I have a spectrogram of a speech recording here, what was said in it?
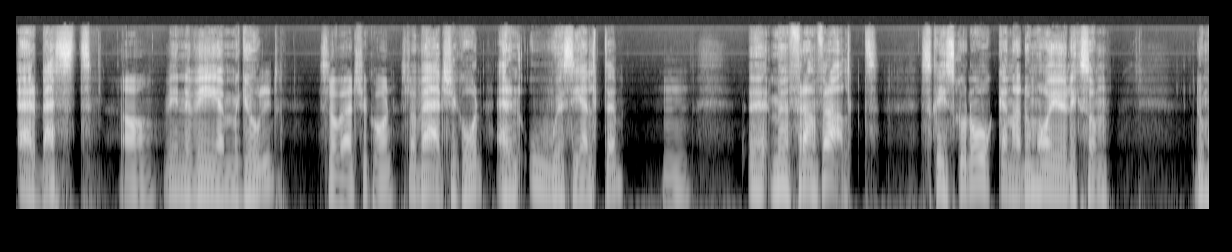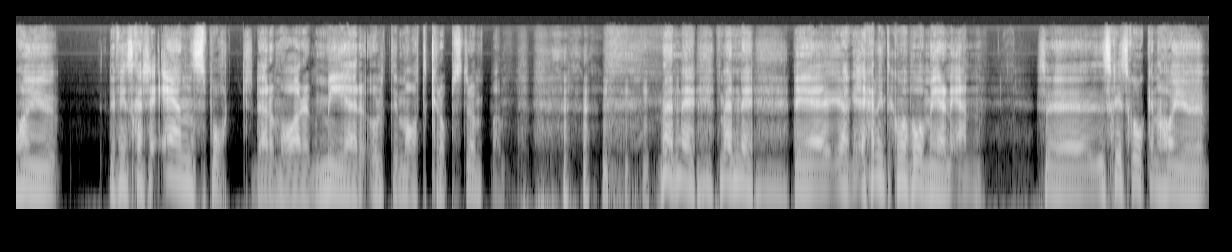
är bäst, ja, vinner VM-guld, slå världsrekord slår världsrekord, är en OS-hjälte. mm. Eh, Men framför allt, skridskoåkarna, de har ju liksom... De har ju... Det finns kanske en sport där de har mer ultimat kroppstrumpa. men eh, men eh, det, jag, jag kan inte komma på mer än en. Skridskoåkarna har ju...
